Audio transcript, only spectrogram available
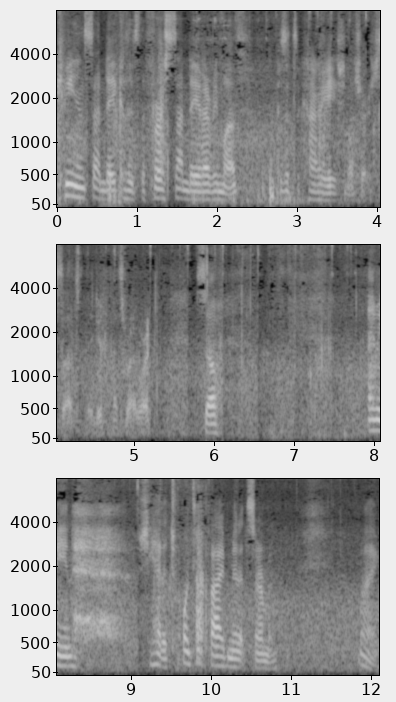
Communion Sunday, because it's the first Sunday of every month, because it's a congregational church, so that's what they do. That's where I work. So, I mean, she had a 25 minute sermon. My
